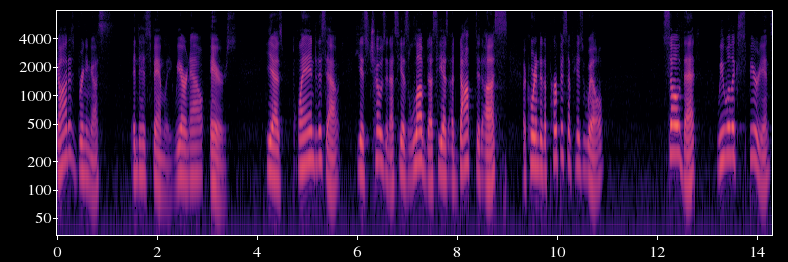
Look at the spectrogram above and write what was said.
God is bringing us into his family. We are now heirs. He has planned this out. He has chosen us. He has loved us. He has adopted us according to the purpose of his will so that we will experience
